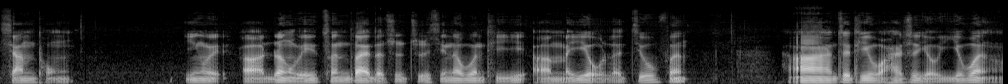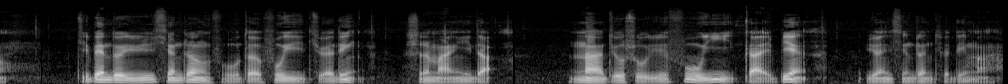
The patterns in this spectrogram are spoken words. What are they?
相同，因为啊认为存在的是执行的问题，而没有了纠纷。啊，这题我还是有疑问啊。即便对于县政府的复议决定是满意的，那就属于复议改变原行政决定嘛？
